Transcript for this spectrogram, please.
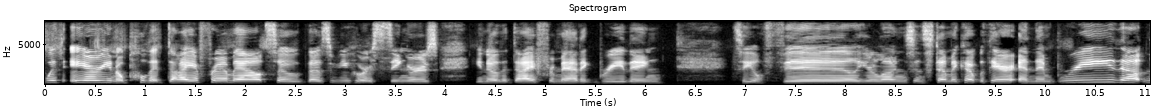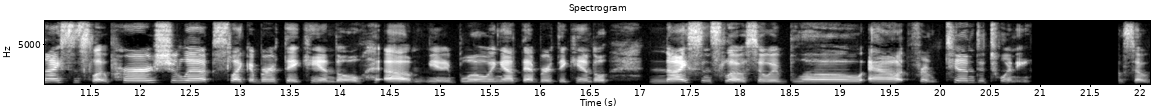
with air. You know, pull that diaphragm out. So, those of you who are singers, you know, the diaphragmatic breathing. So you'll fill your lungs and stomach up with air and then breathe out nice and slow. Purse your lips like a birthday candle, um, you know, blowing out that birthday candle nice and slow. So it blow out from 10 to 20. So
